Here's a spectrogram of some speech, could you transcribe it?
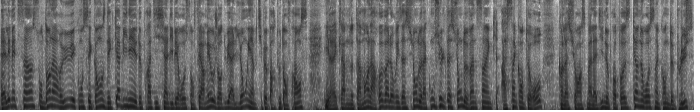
Les médecins sont dans la rue et conséquence, des cabinets de praticiens libéraux sont fermés aujourd'hui à Lyon et un petit peu partout en France. Ils réclament notamment la revalorisation de la consultation de 25 à 50 euros quand l'assurance maladie ne propose qu'un euro 50 de plus.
